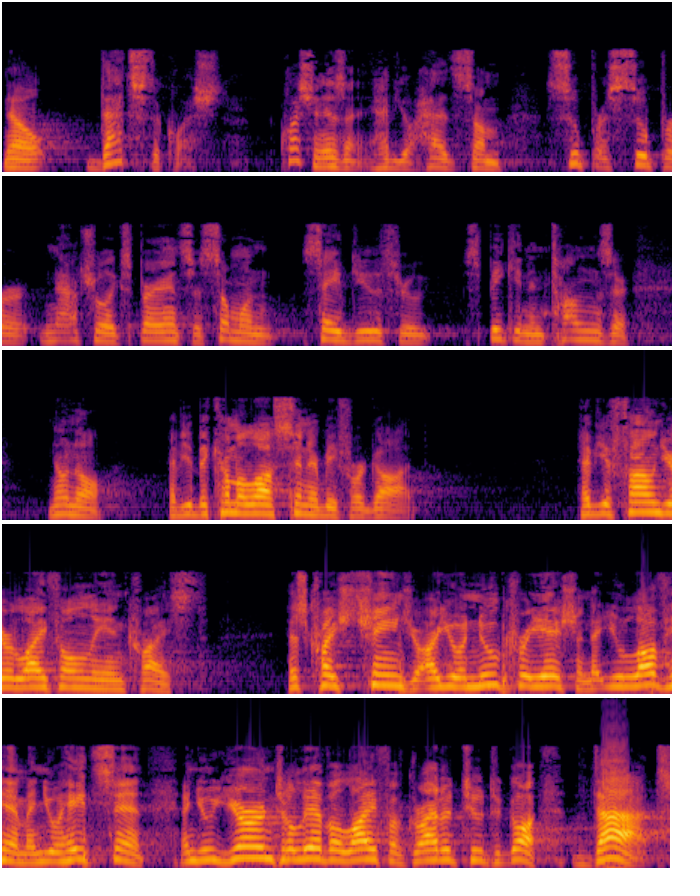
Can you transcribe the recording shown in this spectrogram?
Now, that's the question. The question isn't, have you had some super, super natural experience or someone saved you through speaking in tongues or, no, no. Have you become a lost sinner before God? Have you found your life only in Christ? Has Christ changed you? Are you a new creation? That you love Him and you hate sin and you yearn to live a life of gratitude to God? That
